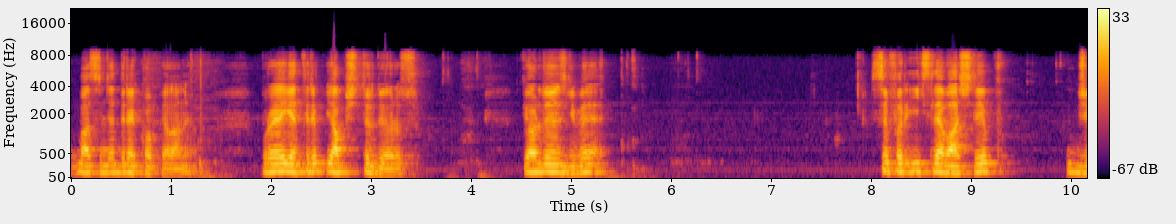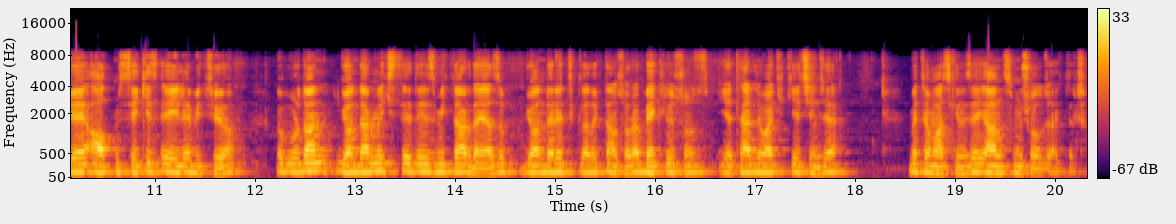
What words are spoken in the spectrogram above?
basınca direkt kopyalanıyor. Buraya getirip yapıştır diyoruz. Gördüğünüz gibi 0x ile başlayıp C68E ile bitiyor. Buradan göndermek istediğiniz miktarı da yazıp göndere tıkladıktan sonra bekliyorsunuz. Yeterli vakit geçince MetaMask'inize yansımış olacaktır.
